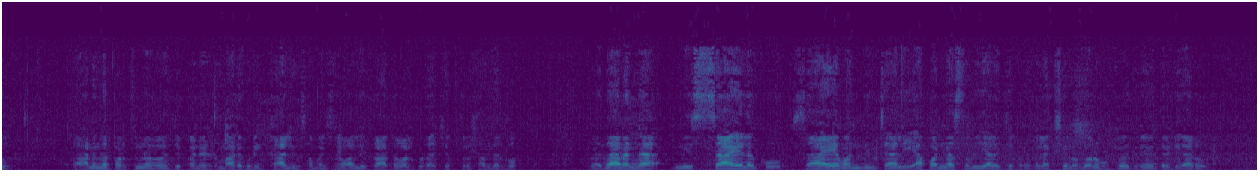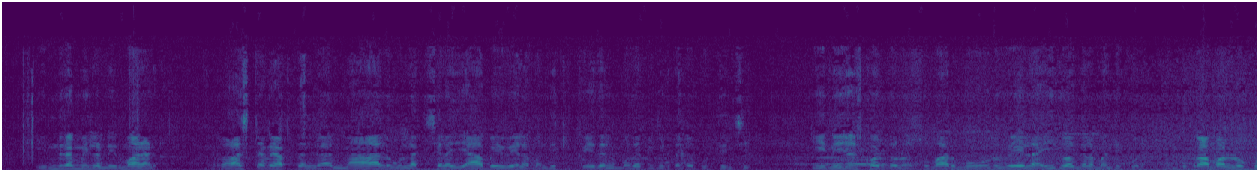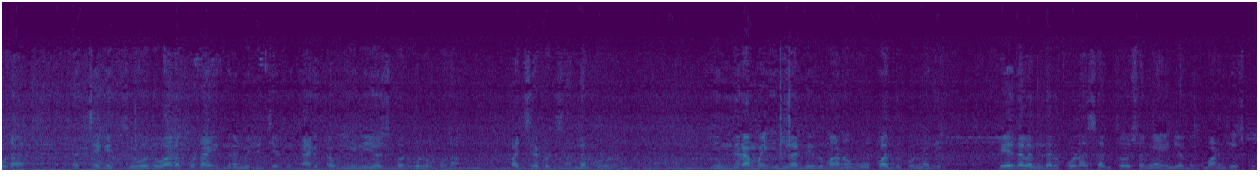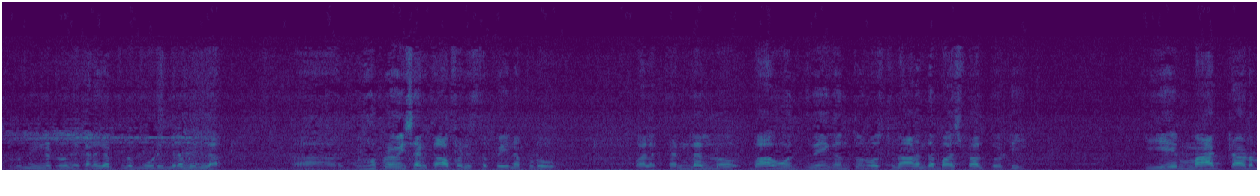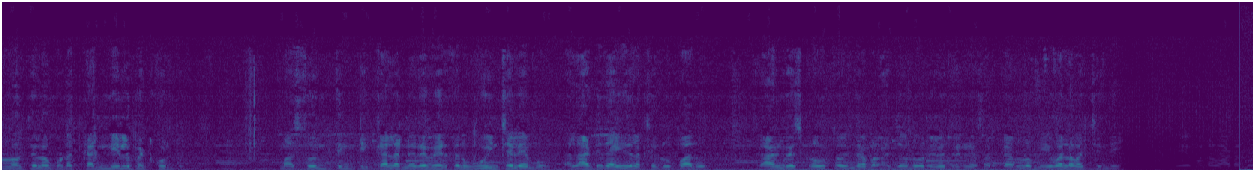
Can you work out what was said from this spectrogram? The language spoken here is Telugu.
ఆనందపడుతున్నారని చెప్పి అనేటువంటి మాట కూడా ఈ కాలికి సంబంధించిన వాళ్ళు ఈ ప్రాంత వాళ్ళు కూడా చెప్తున్న సందర్భం. ప్రధానంగా నిస్సాయులకు సాయం అందించాలి అపన్నస్తం ఇవ్వాలని చెప్పిన ఒక లక్ష్యంలో గౌరవ ముఖ్యమంత్రి రేవంత్ రెడ్డి గారు ఇంద్రమిల్ల నిర్మాణానికి రాష్ట్ర వ్యాప్తంగా నాలుగు లక్షల యాభై వేల మందికి పేదలను మొదటి విడతగా గుర్తించి ఈ నియోజకవర్గంలో సుమారు మూడు వేల ఐదు వందల మంది కూడా ముంపు గ్రామాల్లో కూడా ప్రత్యేక జీవో ద్వారా కూడా ఇంద్రమిల్లు ఇచ్చే కార్యక్రమం ఈ నియోజకవర్గంలో కూడా వచ్చినటువంటి సందర్భంలో. ఇందిరమ్మ ఇళ్ళ నిర్మాణం ఊపందుకున్నది. పేదలందరూ కూడా సంతోషంగా ఇళ్ళ నిర్మాణం చేసుకుంటున్నారు. నిన్నటి రోజే కనగర్తిలో మూడు ఇందిరమ్మ ఇళ్ళ గృహప్రవేశానికి ఆహ్వానిస్తూ పోయినప్పుడు వాళ్ళ కళ్ళల్లో భావోద్వేగంతో వస్తున్న ఆనంద బాష్పాలతోటి ఏం మాట్లాడాలో తెలియకుండా కన్నీళ్ళు పెట్టుకుంటూ మా సొంతింటి కళ నెరవేరుతను ఊహించలేము. అలాంటిది ఐదు లక్షల రూపాయలు కాంగ్రెస్ ప్రభుత్వం ఇందిరమ్మ రాజ్యంలో రేవంత్ రెడ్డి గారి సర్కారులో మీ వల్ల వచ్చింది.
